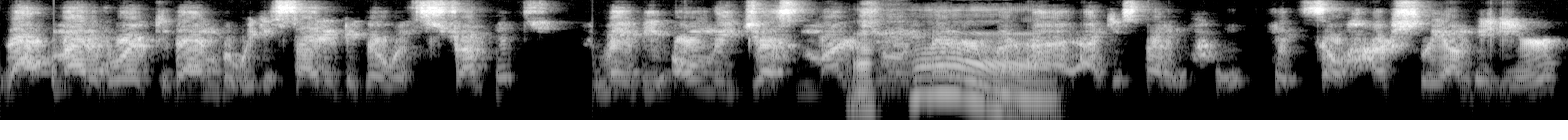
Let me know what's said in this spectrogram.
That might have worked then, but we decided to go with strumpet. Maybe only just marginally uh-huh. better, but uh, I just thought it hit so harshly on the ear.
